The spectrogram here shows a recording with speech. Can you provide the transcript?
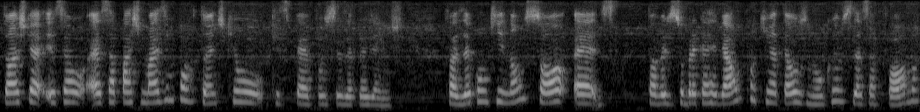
Então, acho que essa é, essa é a parte mais importante que, o, que esse PEP precisa para a gente. Fazer com que não só, é, talvez, sobrecarregar um pouquinho até os núcleos dessa forma,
